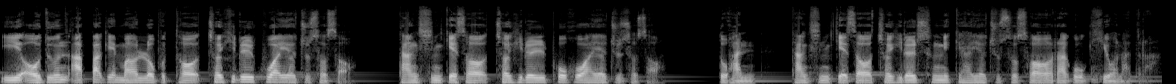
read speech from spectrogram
이 어두운 압박의 마을로부터 저희를 구하여 주소서. 당신께서 저희를 보호하여 주소서. 또한 당신께서 저희를 승리케 하여 주소서라고 기원하더라.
